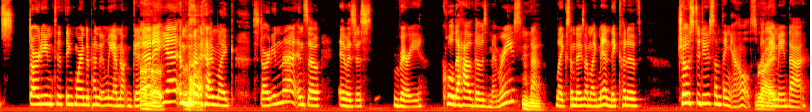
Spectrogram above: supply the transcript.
starting to think more independently. I'm not good at Uh-huh. it yet, Uh-huh. but I'm like starting that. And so it was just very cool to have those memories Mhm. that like some days I'm like, man, they could have chose to do something else, but they made that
